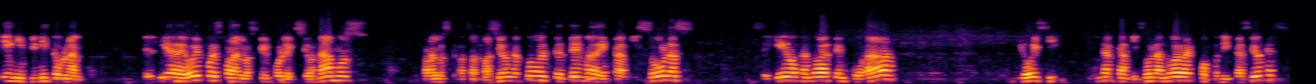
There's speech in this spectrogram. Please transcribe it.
y en Infinito Blanco. El día de hoy, pues para los que coleccionamos, para los que nos apasiona todo este tema de camisolas, se llega una nueva temporada y hoy sí, una camisola nueva en comunicaciones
